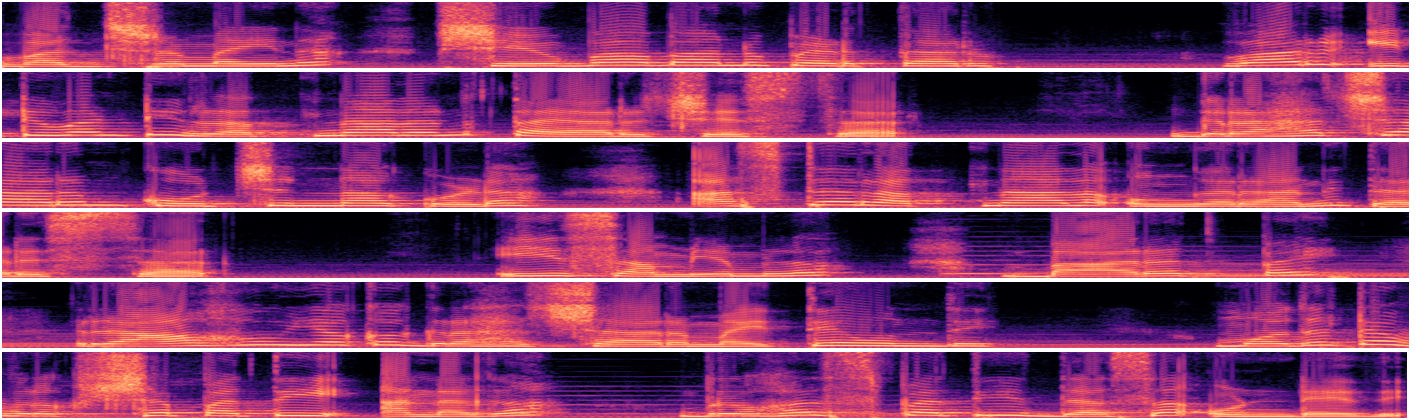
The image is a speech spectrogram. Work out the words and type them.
వజ్రమైన శివబాబాను పెడతారు. వారు ఇటువంటి రత్నాలను తయారు చేస్తారు. గ్రహచారం కూర్చున్నా కూడా అష్టరత్నాల ఉంగరాన్ని ధరిస్తారు. ఈ సమయంలో భారత్పై రాహు యొక్క గ్రహచారం అయితే ఉంది. మొదట వృక్షపతి అనగా బృహస్పతి దశ ఉండేది.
